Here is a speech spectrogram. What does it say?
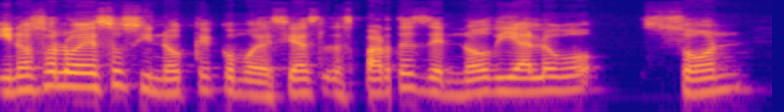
Y no solo eso, sino que, como decías, las partes de no diálogo son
